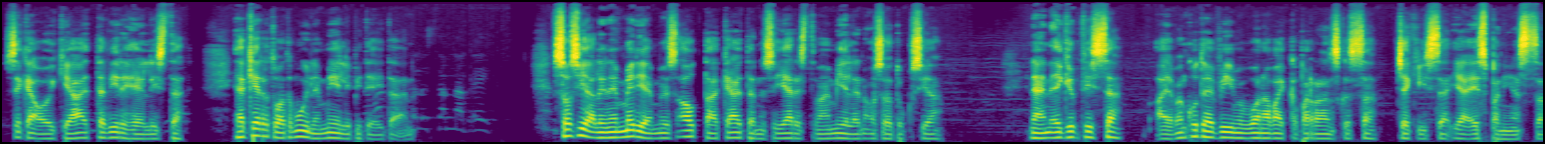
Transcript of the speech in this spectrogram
sekä oikeaa että virheellistä ja kertovat muille mielipiteitään. Sosiaalinen media myös auttaa käytännössä järjestämään mielenosoituksia. näin Egyptissä, aivan kuten viime vuonna vaikkapa Ranskassa, Tsekissä ja Espanjassa.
